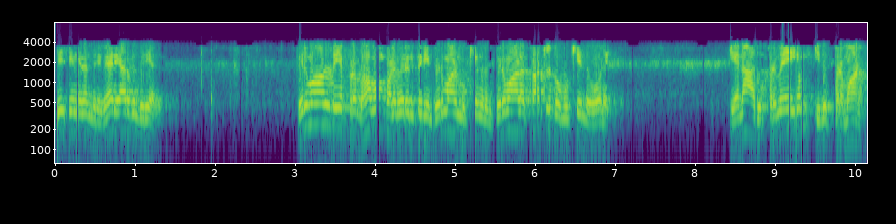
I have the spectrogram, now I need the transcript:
தேசியங்க தான் தெரியும். வேற யாருக்கும் தெரியாது. பெருமாளுடைய பிரபாவம் பல பேருக்கு தெரியும். பெருமாள் முக்கியங்கிறது பெருமாளை காட்டில் இப்போ முக்கியம் இந்த ஓலை. ஏன்னா அது பிரமேயம் இது பிரமாணம்.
